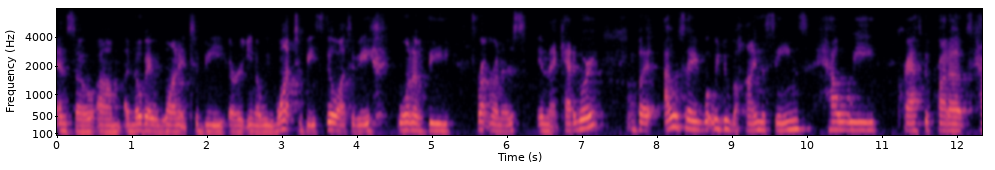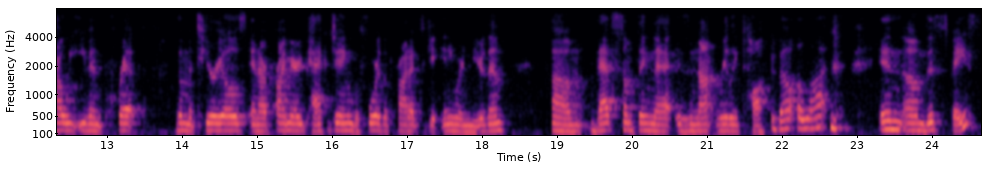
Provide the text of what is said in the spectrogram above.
And so um, Anove wanted to be, or, you know, we want to be, still want to be one of the front runners in that category. But I would say what we do behind the scenes, how we craft the products, how we even prep the materials and our primary packaging before the products get anywhere near them. Um, that's something that is not really talked about a lot in um, this space.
